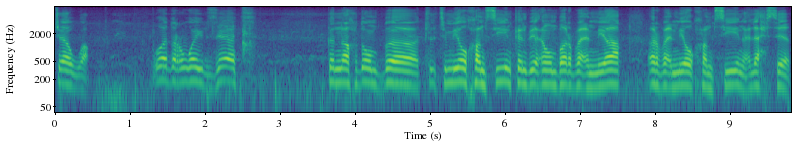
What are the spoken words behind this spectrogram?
تا هو. وهاد الرويبزات كناخذوهم ب 350 كنبيعوهم ب 400 450 على حساب.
